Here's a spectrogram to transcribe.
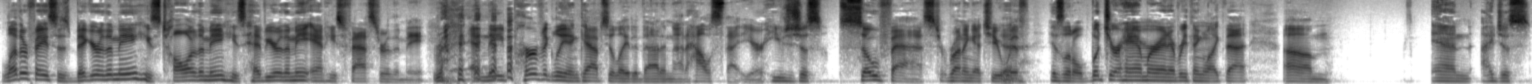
Leatherface is bigger than me, he's taller than me, he's heavier than me, and he's faster than me. And they perfectly encapsulated that in that house that year. He was just so fast running at you Yeah. with his little butcher hammer and everything like that. Um, and I just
